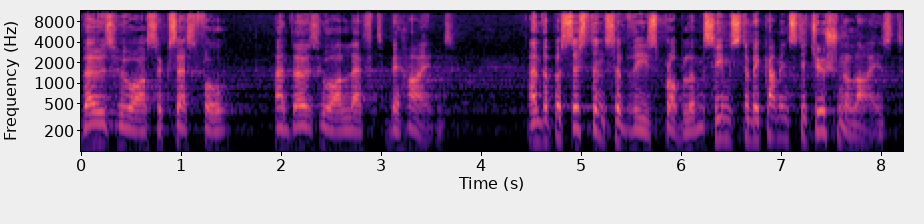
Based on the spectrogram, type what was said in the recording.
those who are successful and those who are left behind. And the persistence of these problems seems to become institutionalized.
